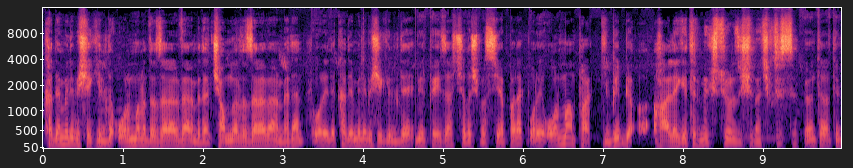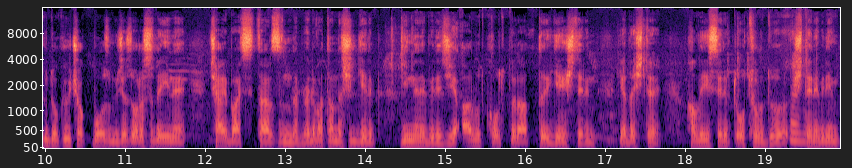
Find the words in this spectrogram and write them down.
kademeli bir şekilde ormana da zarar vermeden, çamlara da zarar vermeden orayı da kademeli bir şekilde bir peyzaj çalışması yaparak orayı orman park gibi bir hale getirmek istiyoruz işin açıkçası. Ön taraftaki dokuyu çok bozmayacağız. Orası da yine çay bahçesi tarzında böyle vatandaşın gelip dinlenebileceği, armut koltukları attığı gençlerin ya da işte halıyı serip de oturduğu, işte ne bileyim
